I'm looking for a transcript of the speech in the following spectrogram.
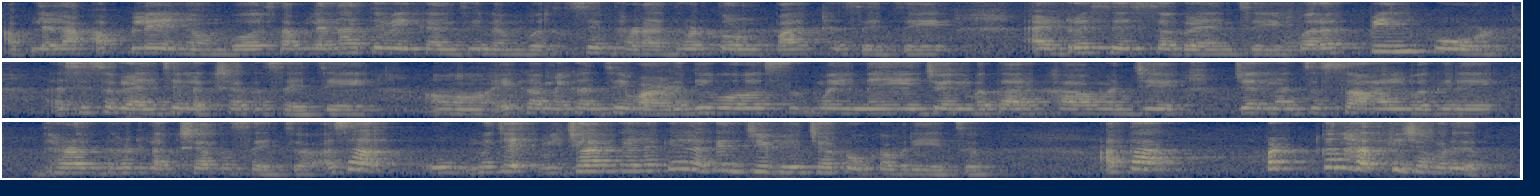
आपल्याला आपले नंबर्स आपल्या नातेवाईकांचे नंबर्स असे धडाधड तोंडपाठ असायचे ॲड्रेसेस सगळ्यांचे परत पिन कोड असे सगळ्यांचे लक्षात असायचे. एकामेकांचे वाढदिवस महिने जन्मतारखा म्हणजे जन्माचं साल वगैरे धडधड लक्षात असायचं. असं म्हणजे विचार केला की लगेच जिभेच्या टोकावर यायचं. आता पटकन हात खिशाकडे जातो.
